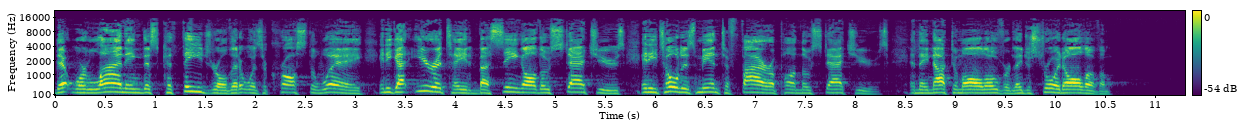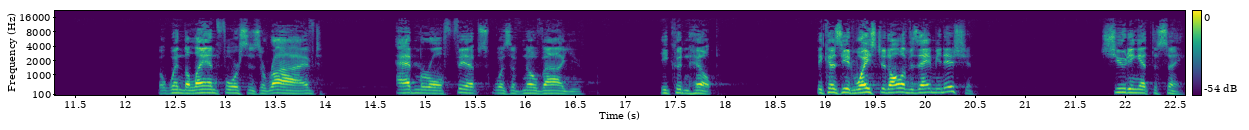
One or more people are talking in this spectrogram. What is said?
that were lining this cathedral that it was across the way. And he got irritated by seeing all those statues. And he told his men to fire upon those statues. And they knocked them all over. They destroyed all of them. But when the land forces arrived, Admiral Phipps was of no value. He couldn't help because he had wasted all of his ammunition shooting at the saints.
